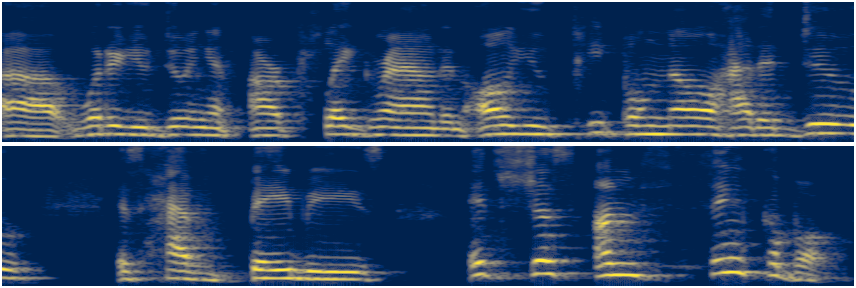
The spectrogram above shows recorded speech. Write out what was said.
uh, "What are you doing at our playground?" and all you people know how to do is have babies. It's just unthinkable.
